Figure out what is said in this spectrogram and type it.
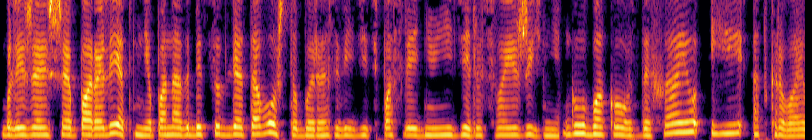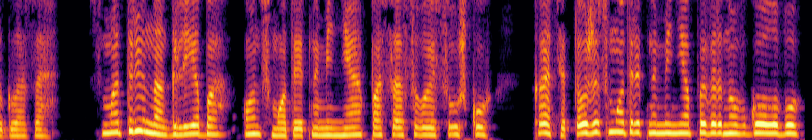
ближайшая пара лет мне понадобится для того, чтобы развидеть последнюю неделю своей жизни. Глубоко вздыхаю и открываю глаза. Смотрю на Глеба, он смотрит на меня, посасывая сушку. Катя тоже смотрит на меня, повернув голову.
